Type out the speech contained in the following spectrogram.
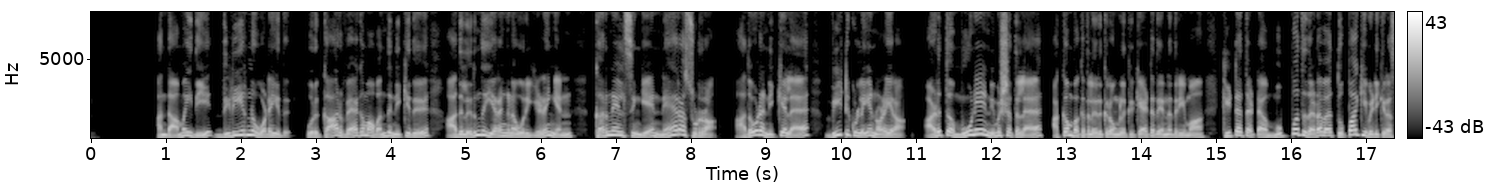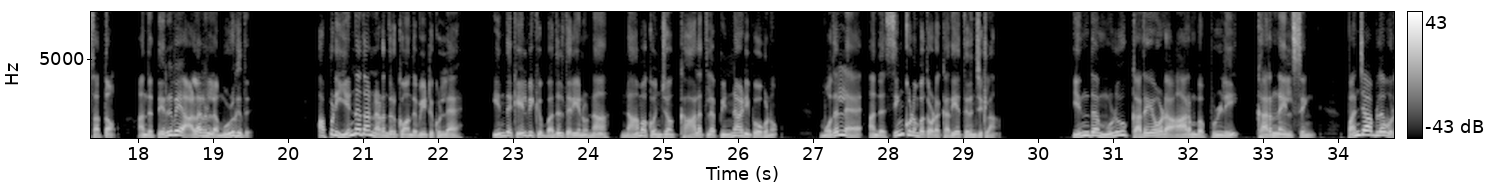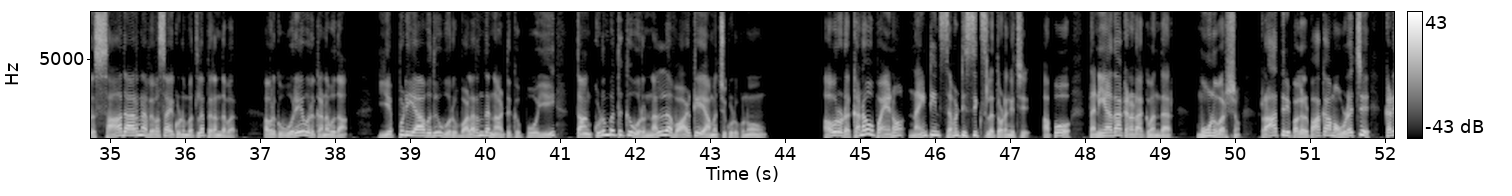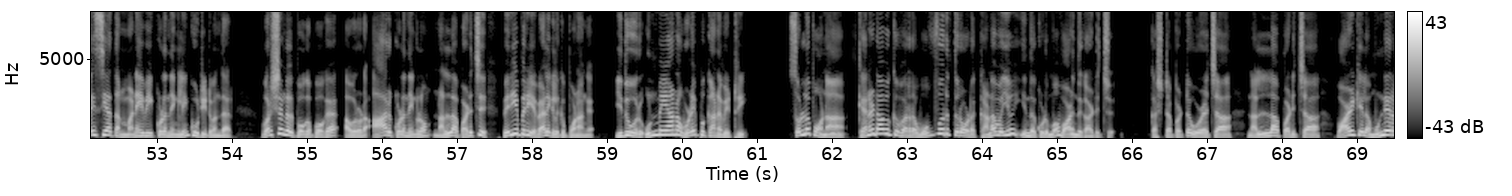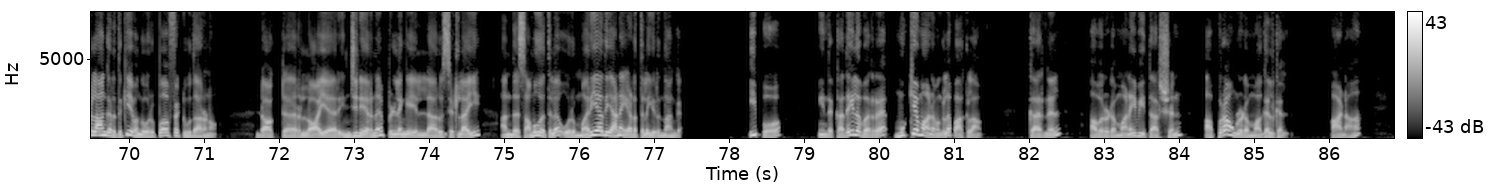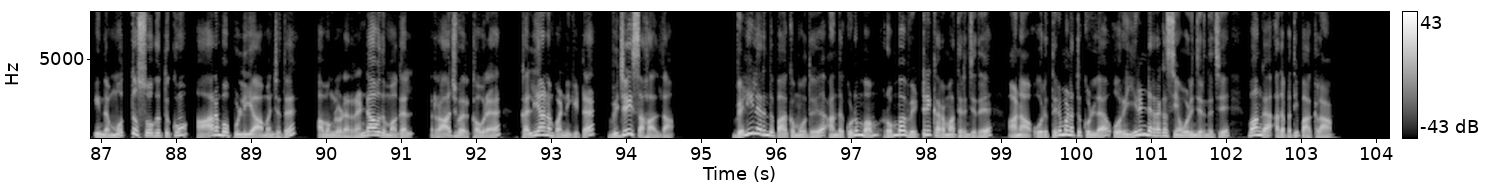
அந்த அமைதி திடீர்னு உடையுது. ஒரு கார் வேகமா வந்து நிக்குது. அதிலிருந்து இறங்கின ஒரு இளைஞன் கர்னேல் சிங்கே நேரா சுடுறான். அதோட நிக்கல வீட்டுக்குள்ளேயே நுழையறான். அடுத்த மூணே நிமிஷத்துல அக்கம் பக்கத்துல இருக்கிறவங்களுக்கு கேட்டது என்ன தெரியுமா? கிட்டத்தட்ட முப்பது தடவை துப்பாக்கி வெடிக்கிற சத்தம். அந்த தெருவே அலறல முழுகுது. அப்படி என்னதான் நடந்திருக்கும் அந்த வீட்டுக்குள்ள? இந்த கேள்விக்கு பதில் தெரியணும்னா நாம கொஞ்சம் காலத்துல பின்னாடி போகணும். முதல்ல அந்த சிங் குடும்பத்தோட கதையை தெரிஞ்சுக்கலாம். இந்த முழு கதையோட ஆரம்ப புள்ளி கர்னைல் சிங். பஞ்சாப்ல ஒரு சாதாரண விவசாய குடும்பத்துல பிறந்தவர். அவருக்கு ஒரே ஒரு கனவுதான். எப்படியாவது ஒரு வளர்ந்த நாட்டுக்கு போய் தான் குடும்பத்துக்கு ஒரு நல்ல வாழ்க்கையை அமைச்சு கொடுக்கணும். அவரோட கனவு பயணம் நைன்டீன் செவன்டி சிக்ஸ்ல தொடங்குச்சு. அப்போ தனியா தான் கனடாக்கு வந்தார். மூணு வருஷம். ராத்திரி பகல் பார்க்காம உழைச்சு கடைசியா தன் மனைவி குழந்தைங்களையும் கூட்டிட்டு வந்தார். வருஷங்கள் போக போக அவரோட ஆறு குழந்தைங்களும் நல்லா படிச்சு பெரிய பெரிய வேலைகளுக்கு போனாங்க. இது ஒரு உண்மையான உழைப்புக்கான வெற்றி. சொல்லப்போனா கனடாவுக்கு வர்ற ஒவ்வொருத்தரோட கனவையும் இந்த குடும்பம் வாழ்ந்து காட்டுச்சு. கஷ்டப்பட்டு உழைச்சா நல்லா படிச்சா வாழ்க்கையில முன்னேறலாங்கிறதுக்கு இவங்க ஒரு பெர்ஃபெக்ட் உதாரணம். டாக்டர் லாயர் இன்ஜினியர்னு பிள்ளைங்க எல்லாரும் செட்டில் ஆகி அந்த சமூகத்துல ஒரு மரியாதையான இடத்துல இருந்தாங்க. இப்போ இந்த கதையில வர்ற முக்கியமானவங்கள பார்க்கலாம். கர்னல் அவரோட மனைவி தர்ஷன் அப்புறம் அவங்களோட மகள்கள். ஆனா இந்த மொத்த சோகத்துக்கும் ஆரம்ப புள்ளியா அமைஞ்சது அவங்களோட ரெண்டாவது மகள் ராஜ்வர் கௌர கல்யாணம் பண்ணிக்கிட்ட விஜய் சஹால் தான். வெளியில இருந்து பார்க்கும்போது அந்த குடும்பம் ரொம்ப வெற்றிகரமா தெரிஞ்சது. ஆனா ஒரு திருமணத்துக்குள்ள ஒரு இருண்ட ரகசியம் ஒளிஞ்சிருந்துச்சு. வாங்க அத பத்தி பார்க்கலாம்.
